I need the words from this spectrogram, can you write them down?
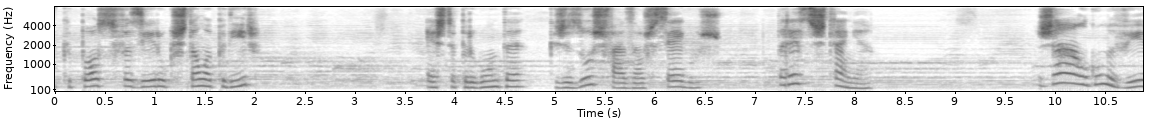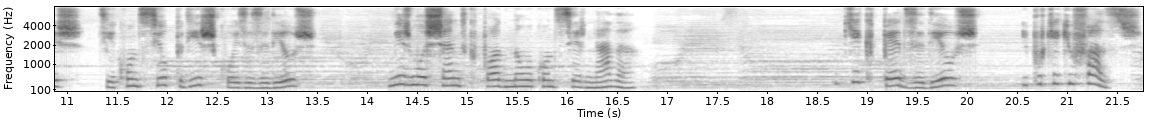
que posso fazer o que estão a pedir? Esta pergunta que Jesus faz aos cegos parece estranha. Já alguma vez te aconteceu pedir coisas a Deus, mesmo achando que pode não acontecer nada? O que é que pedes a Deus e por que é que o fazes?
